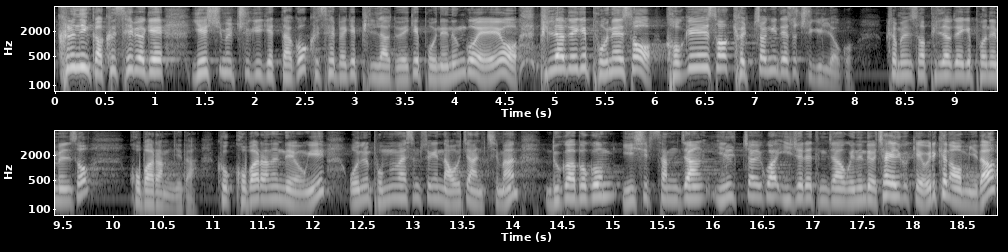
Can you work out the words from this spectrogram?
그러니까 그 새벽에 예수님을 죽이겠다고 그 새벽에 빌라도에게 보내는 거예요. 빌라도에게 보내서 거기에서 결정이 돼서 죽이려고. 그러면서 빌라도에게 보내면서 고발합니다. 그 고발하는 내용이 오늘 본문 말씀 속에 나오지 않지만 누가복음 23장 1절과 2절에 등장하고 있는데요. 제가 읽을게요. 이렇게 나옵니다.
